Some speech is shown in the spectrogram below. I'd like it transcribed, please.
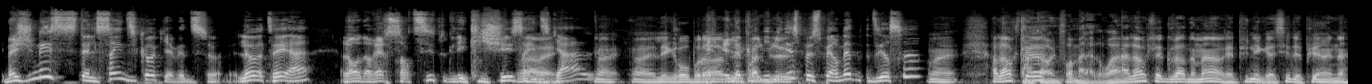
imaginez si c'était le syndicat qui avait dit ça. Là, tu sais, hein. Là, on aurait ressorti tous les clichés syndicaux. Ouais, ouais, les gros bras, Et, et le premier ministre peut se permettre de dire ça? Ouais. Alors que, Encore une fois maladroit. alors que le gouvernement aurait pu négocier depuis un an.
